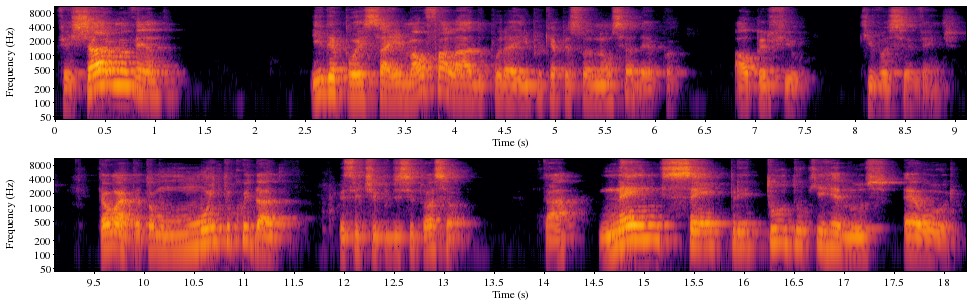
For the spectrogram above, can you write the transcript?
fechar uma venda e depois sair mal falado por aí porque a pessoa não se adequa ao perfil que você vende. Então, Marta, tome muito cuidado com esse tipo de situação, tá? Nem sempre tudo que reluz é ouro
